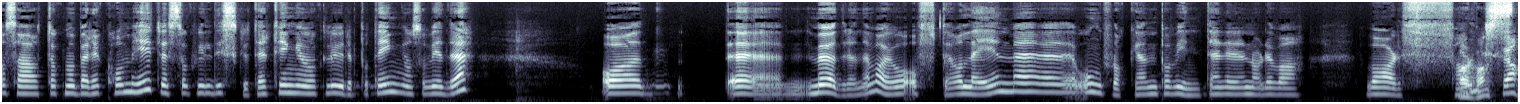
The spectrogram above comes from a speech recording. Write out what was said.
og sa at dere må bare komme hit hvis dere vil diskutere ting og dere lurer på ting, osv. Og eh, mødrene var jo ofte alene med ungflokken på vinteren eller når det var hvalfangst. Hvalfangst, ja.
